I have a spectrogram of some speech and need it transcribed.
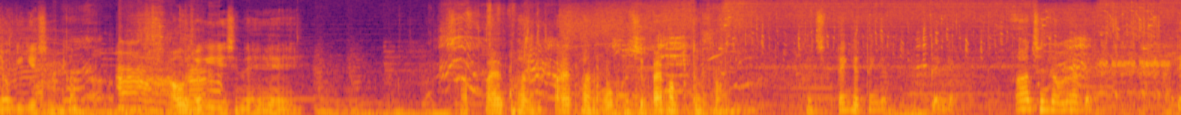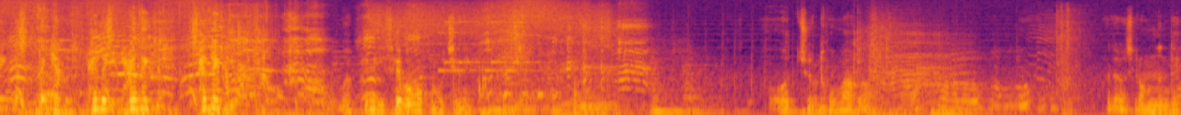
여기 계신가? 아우 여기 계시네. 자 빨판 빨판. 오 그렇지. 빨판 붙었어. 그렇지. 땡겨 땡겨 땡겨. 아 젠장 왜 안돼. 땡겨 땡겨. 그렇지 패대기 패대기 패대기. 뭐야 패대기 세 번밖에 못 치네. 어쭈 도망. 어? 화장실 없는데?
